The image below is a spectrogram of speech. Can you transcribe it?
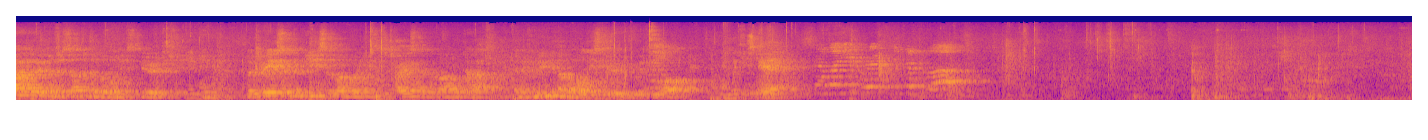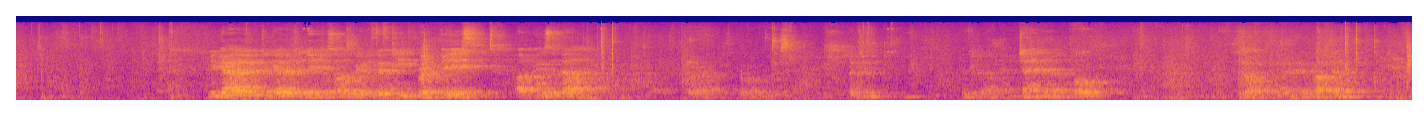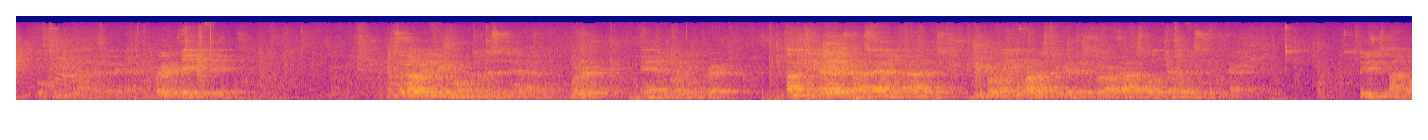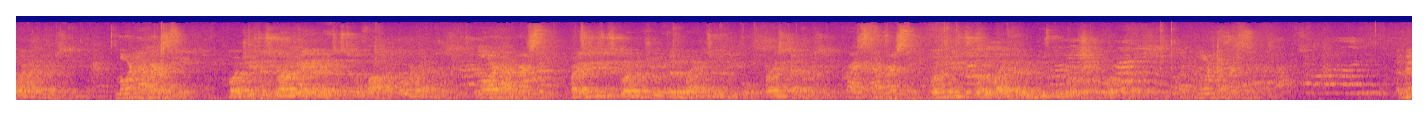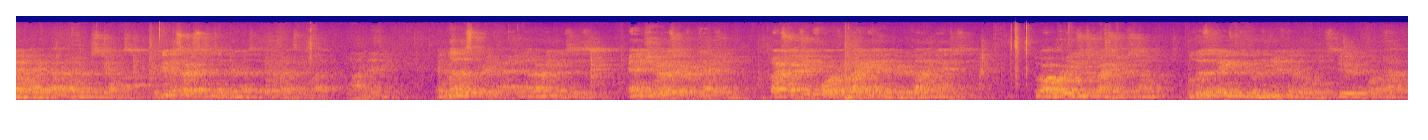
Father, and the Son, and of the Holy Spirit. Amen. The grace and the peace of our Lord Jesus Christ and the love of God and the communion of the Holy Spirit be with you all. And with your spirit. We gather together today to celebrate the 15th birthdays of Isabell, Jesus, you are the way that leads us to the Father. Lord, have mercy. Lord have mercy. Christ Jesus, you are the truth that enlightens your people. Christ, have mercy. Christ have mercy. Lord Jesus, you are the life that renews the world. Lord, have mercy. Lord have mercy. And may Almighty God have mercy on us, forgive us our sins, and through our Lord Jesus Christ, your Son, who lives and reigns with you in the unity of the Holy Spirit, one God.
